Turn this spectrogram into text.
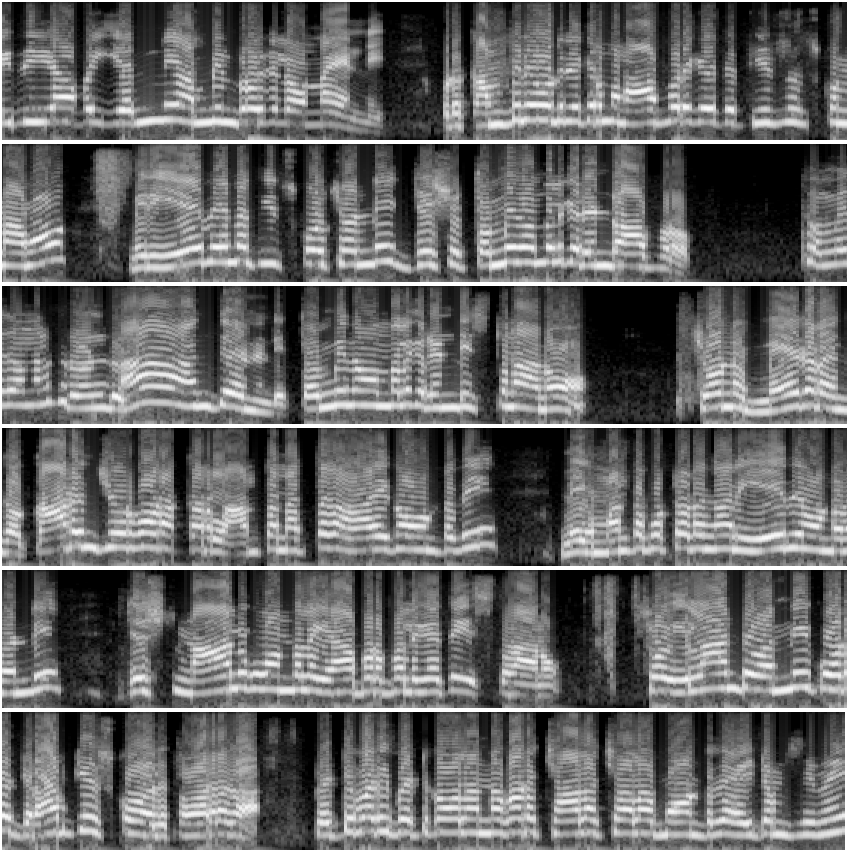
ఐదు యాభై ఇవన్నీ అమ్మిన రోజులు ఉన్నాయండి. ఇప్పుడు కంపెనీ ఒకటి దగ్గర మన ఆఫర్కి అయితే తీసేసుకున్నామో మీరు ఏదైనా తీసుకోవచ్చు అండి జస్ట్ తొమ్మిది వందలకి రెండు ఆఫర్ తొమ్మిది వందలకు రెండు అంతేనండి. తొమ్మిది వందలకి రెండు ఇస్తున్నాను. చూడండి మేగడ ఇంకా. కారం చూరు కూడా అక్కర్లా. అంత మెత్తగా హాయిగా ఉంటది. మీకు మంట పుట్టడం కానీ ఏమీ ఉండదండి. జస్ట్ నాలుగు వందల యాభై రూపాయలకి అయితే ఇస్తున్నాను. సో ఇలాంటివన్నీ కూడా గ్రాప్ చేసుకోవాలి త్వరగా. పెట్టుబడి పెట్టుకోవాలన్నా కూడా చాలా చాలా బాగుంటది ఐటమ్స్ ఇవి.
